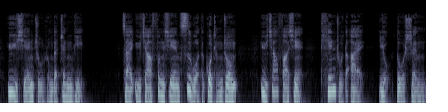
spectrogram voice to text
“遇贤主荣”的真谛，在愈加奉献自我的过程中。愈加发现天主的爱有多深。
